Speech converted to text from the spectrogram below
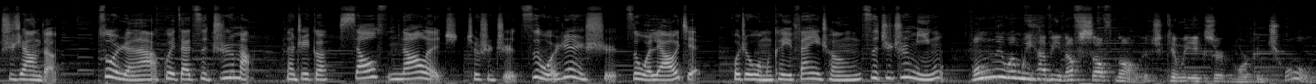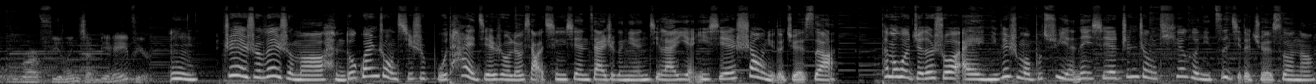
是这样的，做人啊，贵在自知嘛。 那这个 self knowledge 就是指自我认识、自我了解，或者我们可以翻译成自知之明。Only when we have enough self knowledge can we exert more control over our feelings and behavior. 嗯，这也是为什么很多观众其实不太接受刘晓庆现在这个年纪来演一些少女的角色啊。他们会觉得说，哎，你为什么不去演那些真正贴合你自己的角色呢？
